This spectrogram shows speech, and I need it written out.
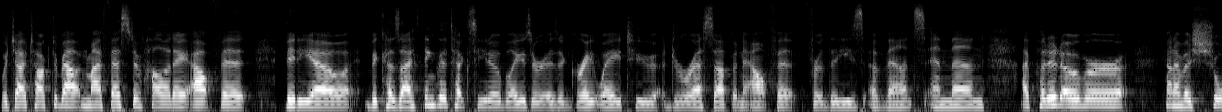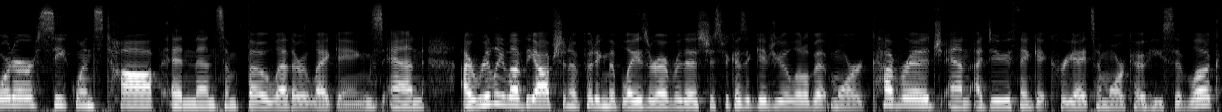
which I talked about in my festive holiday outfit video, because I think the tuxedo blazer is a great way to dress up an outfit for these events. And then I put it over kind of a shorter sequins top and then some faux leather leggings. And I really love the option of putting the blazer over this just because it gives you a little bit more coverage and I do think it creates a more cohesive look.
